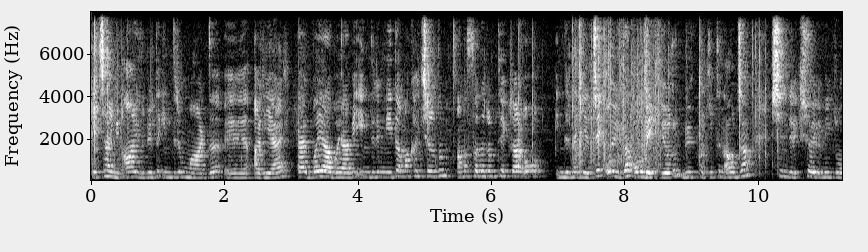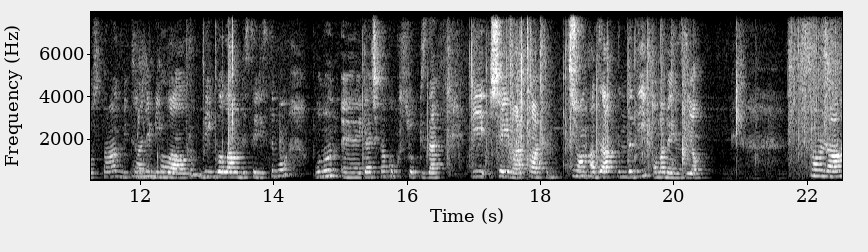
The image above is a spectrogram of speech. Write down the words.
Geçen gün A101'de indirim vardı e, Ariel. Yani baya baya bir indirimliydi ama kaçırdım. Ama sanırım tekrar o indirime girecek. O yüzden onu bekliyorum. Büyük paketini alacağım. Şimdilik şöyle Migros'tan bir tane Bingo. Bingo, aldım. Bingo Lovely serisi bu. Bunun e, gerçekten kokusu çok güzel. Bir şey var parfüm. Şu an adı aklımda değil ona benziyor. Sonra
